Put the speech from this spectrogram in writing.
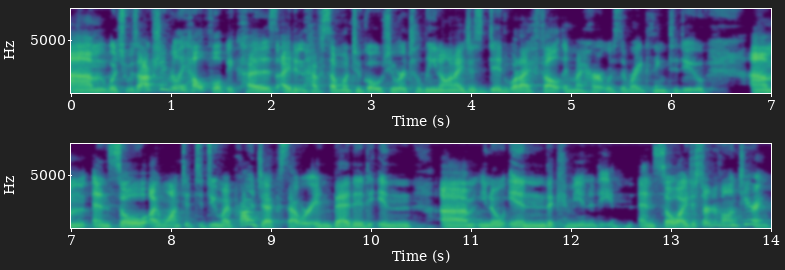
um, which was actually really helpful because I didn't have someone to go to or to lean on. I just did what I felt in my heart was the right thing to do. Um, and so I wanted to do my projects that were embedded in, um, you know, in the community. And so I just started volunteering.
